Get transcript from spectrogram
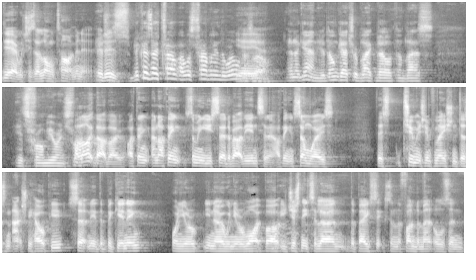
yeah, which is a long time, isn't it? It is because I tra- I was traveling the world Yeah, as yeah. well. And again, you don't get your black belt unless it's from your instructor. I like that though. I think, and I think something you said about the internet. I think in some ways, there's too much information doesn't actually help you. Certainly at the beginning, when you're, you know, when you're a white belt, you just need to learn the basics and the fundamentals. And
